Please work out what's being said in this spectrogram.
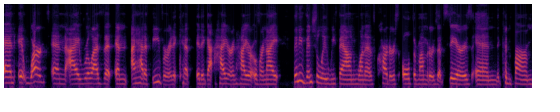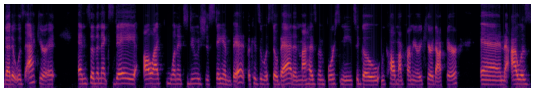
and it worked. And I realized that, and I had a fever and it kept, it, it got higher and higher overnight then eventually we found one of Carter's old thermometers upstairs and confirmed that it was accurate. And so the next day, all I wanted to do was just stay in bed because it was so bad. And my husband forced me to go, we called my primary care doctor. And I was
